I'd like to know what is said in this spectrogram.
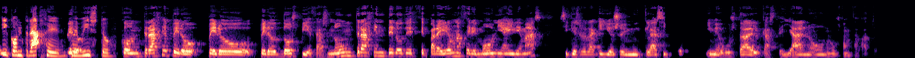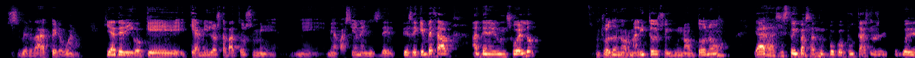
Y con traje, he visto. Con traje, pero, pero, pero dos piezas, no un traje entero de, para ir a una ceremonia y demás, sí que es verdad que yo soy muy clásico y me gusta el castellano, me gusta un zapato. Es verdad, pero bueno, que ya te digo que, a mí los zapatos me, me, me apasionan. Desde, desde que he empezado a tener un sueldo, un sueldo normalito, soy un autónomo, y ahora las estoy pasando un poco putas, no sé si se puede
